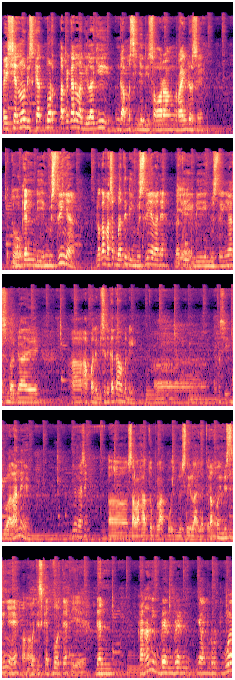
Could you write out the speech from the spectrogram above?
passion lo di skateboard tapi kan lagi-lagi nggak mesti jadi seorang riders ya betul. Mungkin di industrinya lo kan masuk berarti di industrinya kan ya? Berarti Iya. di industrinya sebagai uh, apa nih bisa dikatakan apa nih? Uh, apa sih jualannya ya? Iya nggak sih? Eh, salah satu pelaku industri lah jatuhnya. Pelaku industrinya ya Uh-uh. buat di skateboard ya. Iya. Dan karena nih brand-brand yang menurut gua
